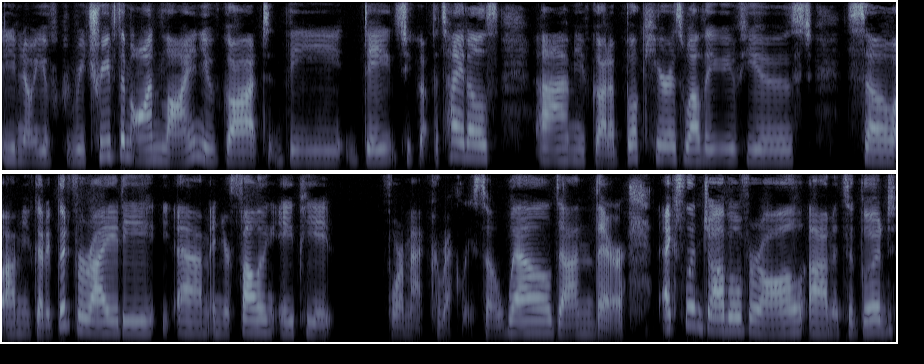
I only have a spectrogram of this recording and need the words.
you know, you've retrieved them online. You've got the dates, you've got the titles, um, you've got a book here as well that you've used. So um, you've got a good variety um, and you're following APA format correctly. So well done there. Excellent job overall. Um, it's a good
